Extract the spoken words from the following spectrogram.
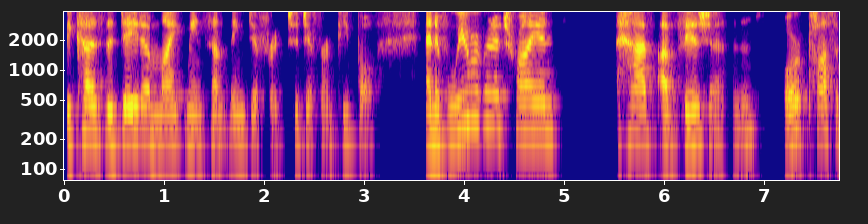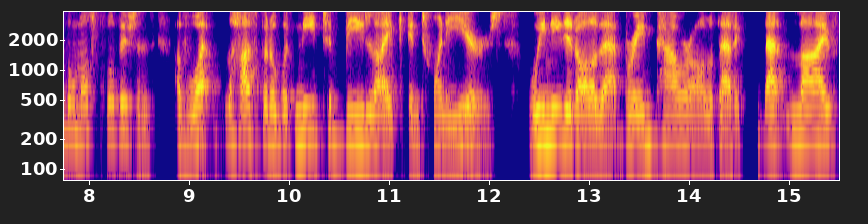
because the data might mean something different to different people and if we were going to try and have a vision or possible multiple visions of what the hospital would need to be like in 20 years we needed all of that brain power all of that that live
